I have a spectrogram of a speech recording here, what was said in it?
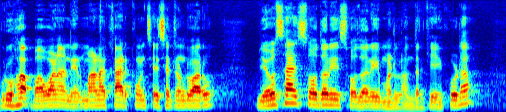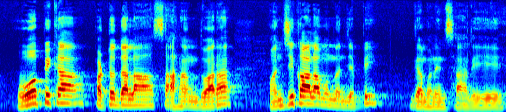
గృహ భవన నిర్మాణ కార్యక్రమం చేసేటువంటి వారు వ్యవసాయ సోదరి సోదరి మండలందరికీ కూడా ఓపిక పట్టుదల సహనం ద్వారా మంచి కాలం ఉందని చెప్పి గమనించాలి.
